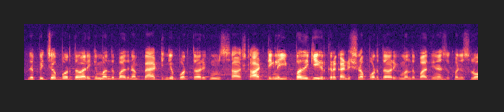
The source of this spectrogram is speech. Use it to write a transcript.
இந்த பிச்சை பொறுத்த வரைக்கும் வந்து பார்த்தீங்கன்னா பேட்டிங்கை பொறுத்த வரைக்கும் ஸ்டார்டிங்கில் இப்போதைக்கு இருக்கிற கண்டிஷனை பொறுத்த வரைக்கும் வந்து பார்த்தீங்கன்னா கொஞ்சம் ஸ்லோ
